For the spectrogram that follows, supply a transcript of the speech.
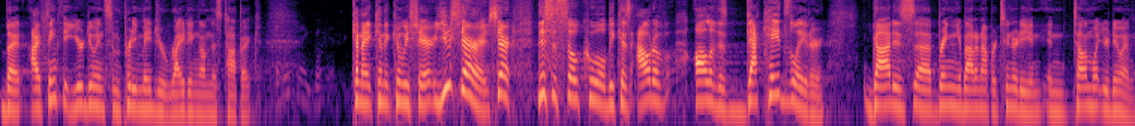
but I think that you're doing some pretty major writing on this topic. Can I? Can, it, can we share? You share it. Share. This is so cool because out of all of this, decades later, God is uh, bringing about an opportunity, and, and tell them what you're doing.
